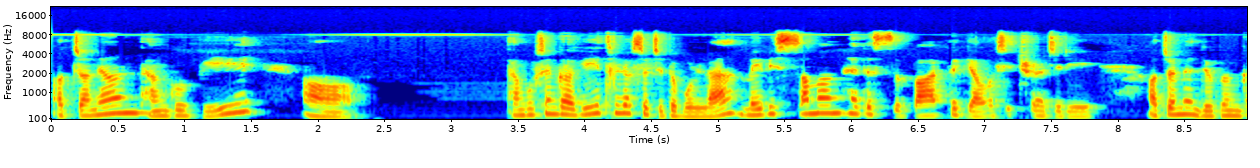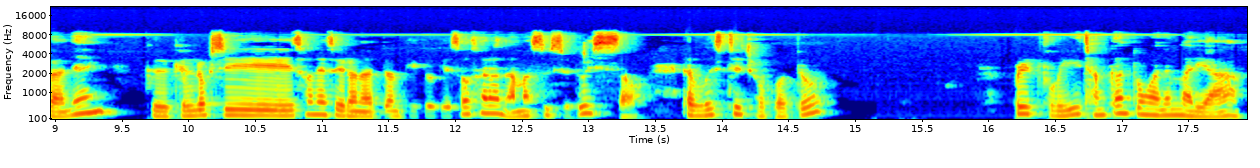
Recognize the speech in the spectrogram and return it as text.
어쩌면 당국이 어, 당국 생각이 틀렸을지도 몰라. Maybe someone had survived the Galaxy tragedy. 어쩌면 누군가는 그 갤럭시 선에서 일어났던 비극에서 살아남았을 수도 있어. At least 적어도 briefly 잠깐 동안은 말이야.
